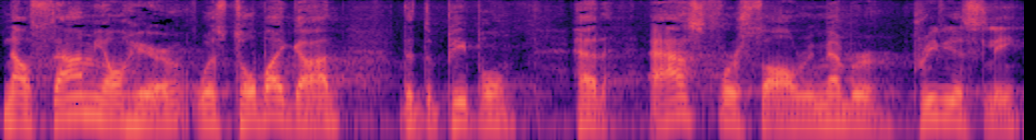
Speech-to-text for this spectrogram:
Now, Samuel here was told by God that the people had asked for Saul, remember previously,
